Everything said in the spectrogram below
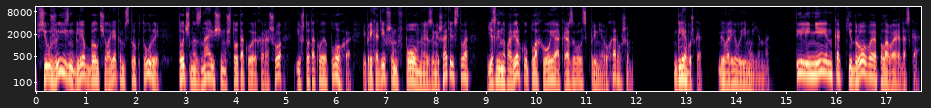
Всю жизнь Глеб был человеком структуры, точно знающим, что такое хорошо и что такое плохо, и приходившим в полное замешательство, если на поверку плохое оказывалось, к примеру, хорошим. «Глебушка», — говорила ему Инна, — «ты линеен, как кедровая половая доска».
